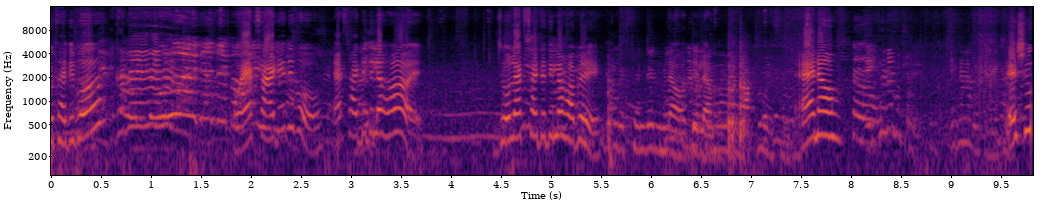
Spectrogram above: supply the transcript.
কোথায় দিব? ও এক সাইডে দিব? এক সাইডে দিলে হয়। ঝোল এক সাইডে দিলে হবে। নাও দিলাম। এই নাও। এসু।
